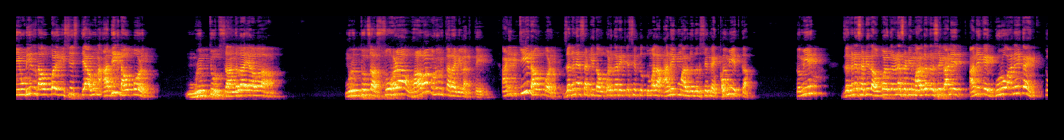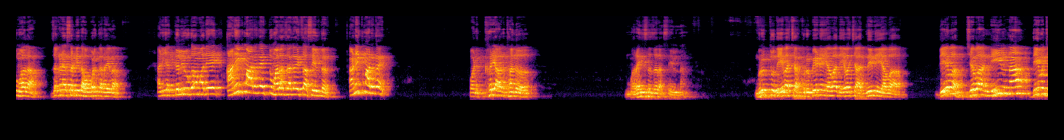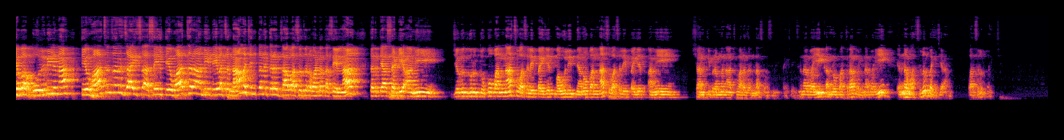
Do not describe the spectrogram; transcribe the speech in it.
तेवढीच धावपळ विशेष त्याहून अधिक धावपळ. मृत्यू चांगला यावा. मृत्यूचा सोहळा व्हावा म्हणून करावी लागते. आणि ती धावपळ जगण्यासाठी धावपळ करायची असेल तर तुम्हाला अनेक मार्गदर्शक आहेत. कमी आहेत का? कमी आहेत? जगण्यासाठी धावपळ करण्यासाठी मार्गदर्शक अनेक अनेक आहेत. गुरु अनेक आहेत तुम्हाला जगण्यासाठी धावपळ करायला. आणि या कलियुगामध्ये अनेक मार्ग आहेत तुम्हाला जगायचं असेल तर. अनेक मार्ग आहेत. पण खऱ्या अर्थानं मरायचं जर असेल ना मृत्यू देवाच्या कृपेने यावा देवाच्या आज्ञेने यावा. देव जेव्हा नेईल ना देव जेव्हा बोलविल ना तेव्हाच जर जायचं असेल तेव्हाच जर आम्ही देवाचं नामचिंतन करत जावं असं जर वाटत असेल ना तर त्यासाठी आम्ही जगद्गुरु तुकोबांनाच वाचले पाहिजेत माऊली ज्ञानोबांनाच वाचले पाहिजेत आम्ही. शांती ब्रह्मनाथ महाराजांनाच वाचले पाहिजे. जनाबाई कानोपात्रा बहिणाबाई यांना वाचलं पाहिजे आम्ही. वाचलं पाहिजे.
